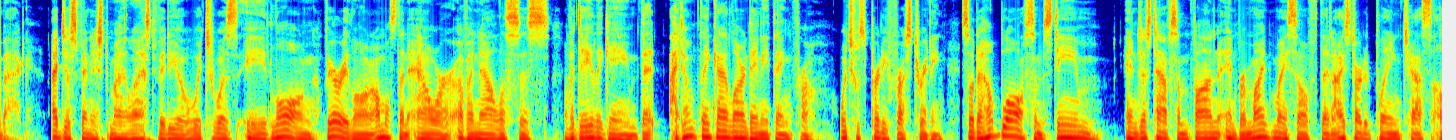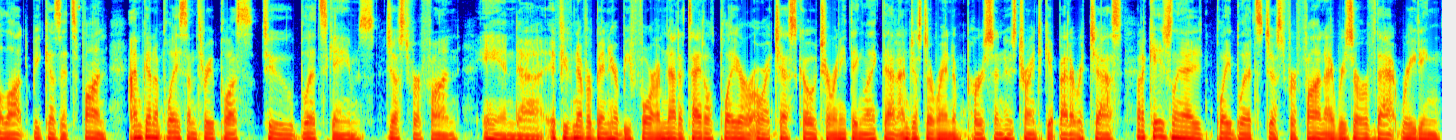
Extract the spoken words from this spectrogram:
back. I just finished my last video, which was a long, very long, almost an hour of analysis of a daily game that I don't think I learned anything from, which was pretty frustrating. So to help blow off some steam and just have some fun and remind myself that I started playing chess a lot because it's fun. I'm going to play some 3 plus 2 Blitz games just for fun. And uh, if you've never been here before, I'm not a titled player or a chess coach or anything like that. I'm just a random person who's trying to get better at chess. But occasionally I play Blitz just for fun. I reserve that rating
